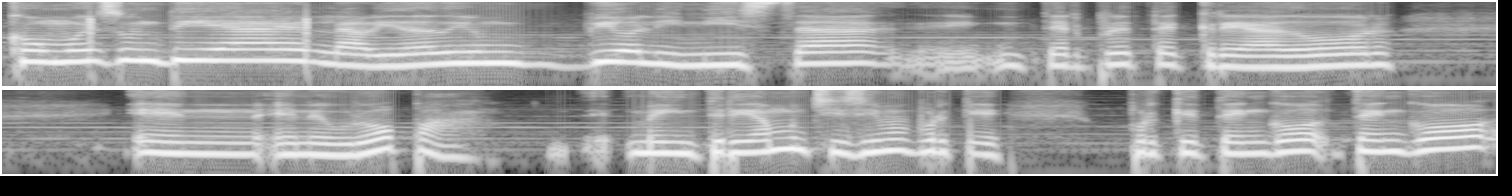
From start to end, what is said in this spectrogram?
¿Cómo es un día en la vida de un violinista, eh, intérprete, creador en, en Europa? Me intriga muchísimo porque, porque tengo, tengo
